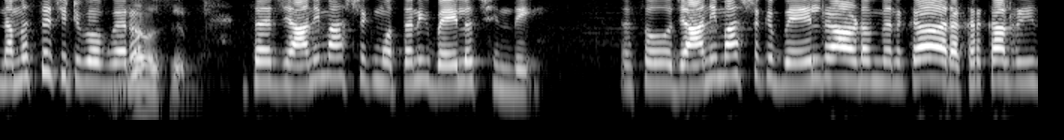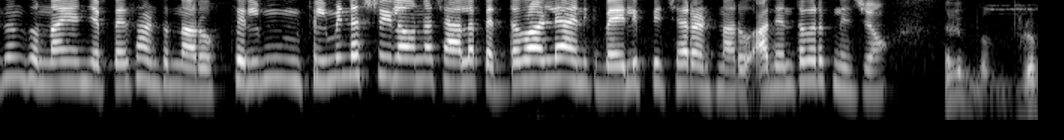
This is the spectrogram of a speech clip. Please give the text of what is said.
నమస్తే చిట్టిబాబు గారు. సార్ జానీ మాస్టర్కి మొత్తానికి బెయిల్ వచ్చింది. సో జానీ మాస్టర్కి బెయిల్ రావడం వెనుక రకరకాల రీజన్స్ ఉన్నాయని చెప్పేసి అంటున్నారు. ఫిల్మ్ ఫిల్మ్ ఇండస్ట్రీలో ఉన్న చాలా పెద్దవాళ్ళే ఆయనకి బెయిల్ ఇప్పించారు అంటున్నారు అది ఎంతవరకు నిజం? ఇప్పుడు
